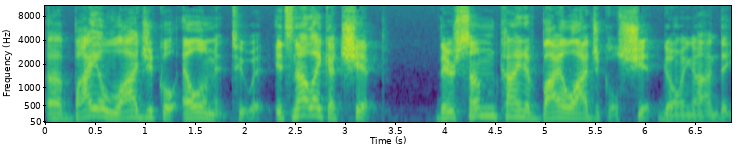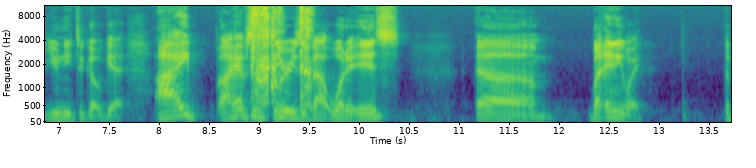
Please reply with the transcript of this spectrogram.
A biological element to it. It's not like a chip. There's some kind of biological shit going on that you need to go get. I I have some theories about what it is. Um, but anyway, the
